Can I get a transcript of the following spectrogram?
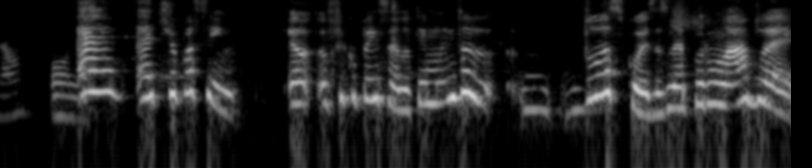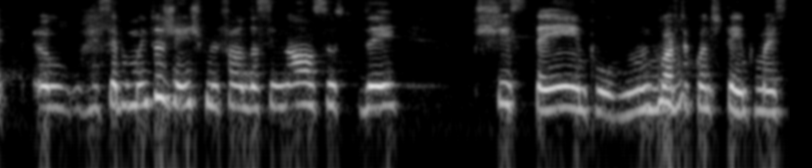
não? não? É, é tipo assim, eu, eu fico pensando, tem muitas, duas coisas, né? Por um lado é, eu recebo muita gente me falando assim, nossa, eu estudei X tempo, não uhum. importa quanto tempo, mas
